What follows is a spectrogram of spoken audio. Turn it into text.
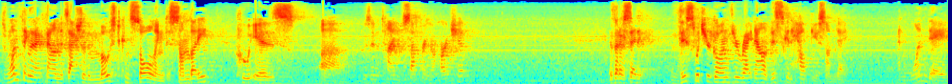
There's one thing that I found that's actually the most consoling to somebody who is uh, who's in a time of suffering or hardship is that I've said, this what you're going through right now, this can help you someday. And one day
